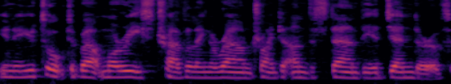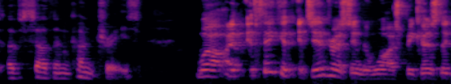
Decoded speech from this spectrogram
you know, you talked about Maurice traveling around trying to understand the agenda of, of southern countries. Well, I think it's interesting to watch because the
